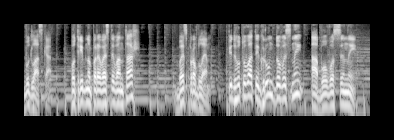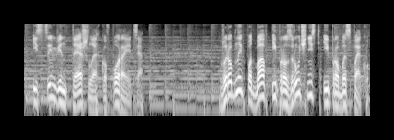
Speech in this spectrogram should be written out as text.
Будь ласка, потрібно перевести вантаж? Без проблем підготувати ґрунт до весни або восени, і з цим він теж легко впорається. Виробник подбав і про зручність, і про безпеку.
